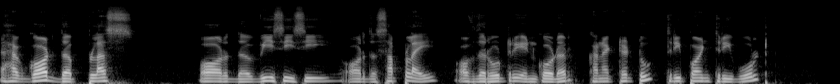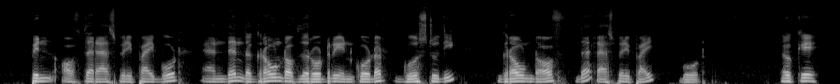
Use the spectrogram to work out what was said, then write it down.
I have got the plus or the VCC or the supply of the rotary encoder connected to 3.3 volt pin of the Raspberry Pi board. And then the ground of the rotary encoder goes to the ground of the Raspberry Pi board. Okay,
